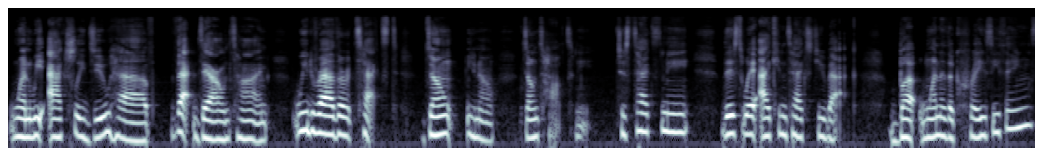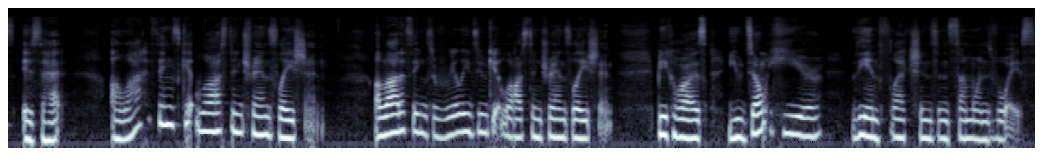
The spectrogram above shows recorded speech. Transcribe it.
when we actually do have that downtime we'd rather text. Don't you know don't talk to me. Just text me. This way i can text you back but one of the crazy things is that a lot of things get lost in translation. A lot of things really do get lost in translation because you don't hear the inflections in someone's voice.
